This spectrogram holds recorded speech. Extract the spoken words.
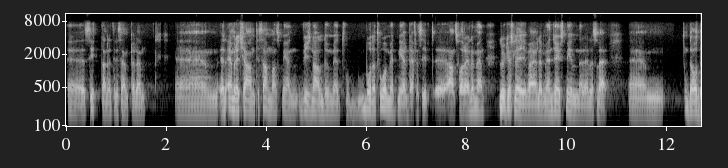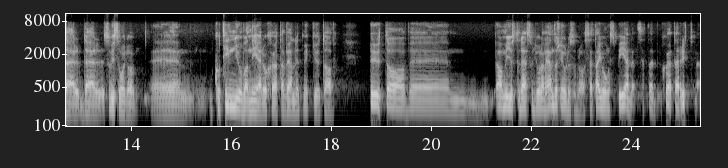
eh, sittande till exempel. En, eh, Emre Can tillsammans med en Wijnaldum, med båda två med ett mer defensivt eh, ansvar eller med en Lucas Leiva eller med en James Milner eller sådär. Eh, då där, där, som vi såg då, eh, Coutinho var ner och sköta väldigt mycket utav utav eh, ja, men just det där som Jordan Henderson gjorde så bra. Sätta igång spelet, sätta, sköta rytmen.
